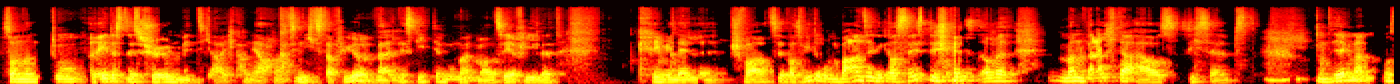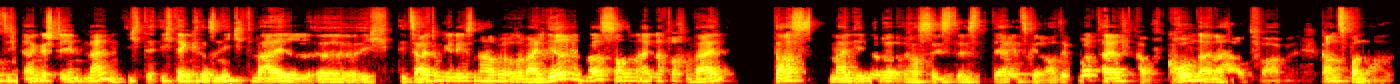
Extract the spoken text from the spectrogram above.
sondern du redest es schön mit, ja, ich kann ja auch nichts dafür, weil es gibt ja nun mal sehr viele kriminelle Schwarze, was wiederum wahnsinnig rassistisch ist, aber man weicht da aus, sich selbst. Mhm. Und irgendwann musste ich mir eingestehen, nein, ich, ich denke das nicht, weil äh, ich die Zeitung gelesen habe oder weil irgendwas, sondern einfach, weil das mein innerer Rassist ist, der jetzt gerade urteilt aufgrund einer Hautfarbe. Ganz banal.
